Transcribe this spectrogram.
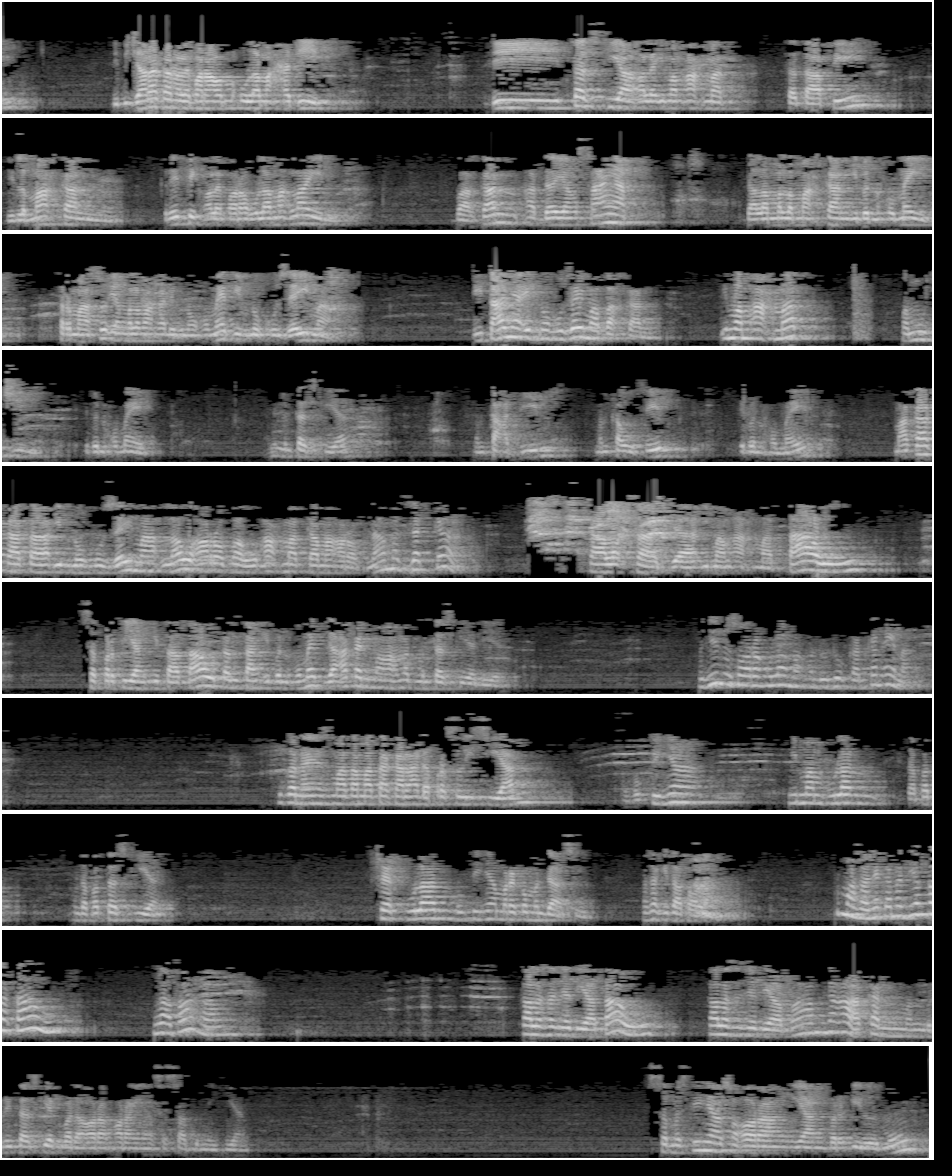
dibicarakan oleh para ulama hadis. Di oleh Imam Ahmad. Tetapi dilemahkan kritik oleh para ulama lain. Bahkan ada yang sangat dalam melemahkan Ibn Humaid. Termasuk yang melemahkan Ibnu Humaid Ibnu Huzaimah ditanya Ibnu Huzaimah bahkan Imam Ahmad memuji Ibn Humaid. Ini mentazkiyah mentadil mentausid Ibn Humaid. Maka kata Ibnu Huzaimah lau arafahu Ahmad kama arafna zakka. Kalau saja Imam Ahmad tahu seperti yang kita tahu tentang Ibn Humaid gak akan Imam Ahmad mentazkiyah dia begitu seorang ulama mendudukkan kan enak bukan hanya semata-mata karena ada perselisihan buktinya Imam Bulan dapat mendapat tazkiyah. Syekh Bulan buktinya merekomendasi. Masa kita tolak? Masalahnya karena dia nggak tahu, nggak paham. Kalau saja dia tahu, kalau saja dia paham, nggak akan memberi tazkiyah kepada orang-orang yang sesat demikian. Semestinya seorang yang berilmu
